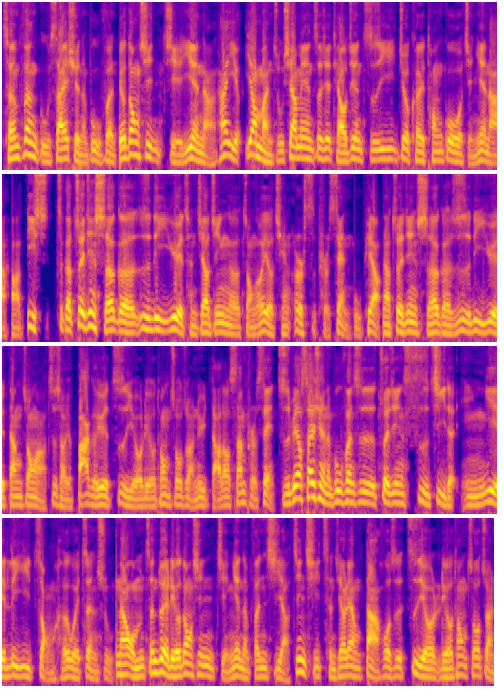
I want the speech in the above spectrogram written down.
成分股筛选的部分，流动性检验啊，它有要满足下面这些条件之一，就可以通过检验啦。啊，第十这个最近十二个日历月成交金额总额有前二十 percent 股票，那最近十二个日历月当中啊，至少有八个月自由流通周转率达到三 percent。指标筛选的部分是最近四季的营业利益总和为正数。那我们针对流动性检验的分析啊，近期成交量大或是自由流通周转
